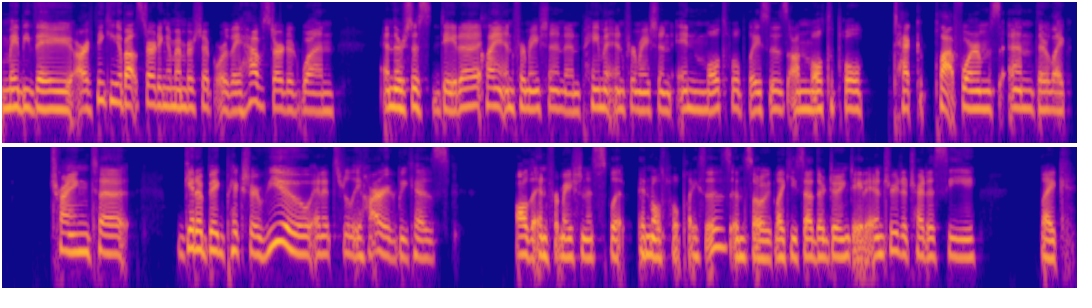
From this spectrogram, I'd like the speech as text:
maybe they are thinking about starting a membership or they have started one and there's just data, client information, and payment information in multiple places on multiple tech platforms. And they're like trying to get a big picture view. And it's really hard because all the information is split in multiple places. And so, like you said, they're doing data entry to try to see, like,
